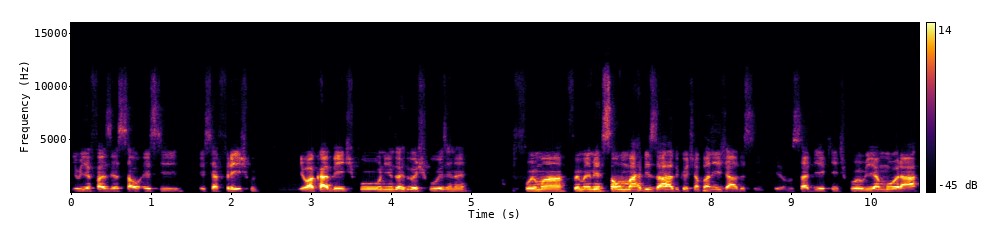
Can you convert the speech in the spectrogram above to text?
eu ia fazer essa, esse esse afresco, eu acabei tipo unindo as duas coisas, né? foi uma foi uma imersão mais bizarra do que eu tinha planejado assim porque eu não sabia que tipo eu ia morar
